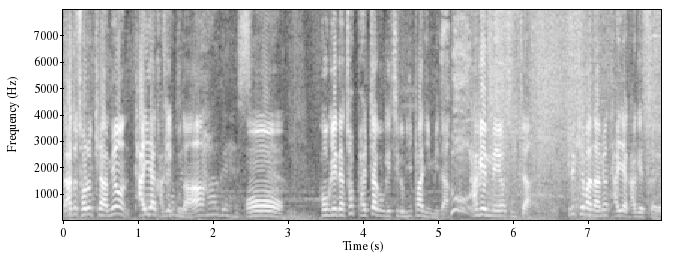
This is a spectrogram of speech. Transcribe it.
나도 저렇게 하면 다이아 가겠구나. 어 거기에 대한 첫 발자국이 지금 이 판입니다. 가겠네요 진짜. 이렇게만 하면 다이아 가겠어요.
